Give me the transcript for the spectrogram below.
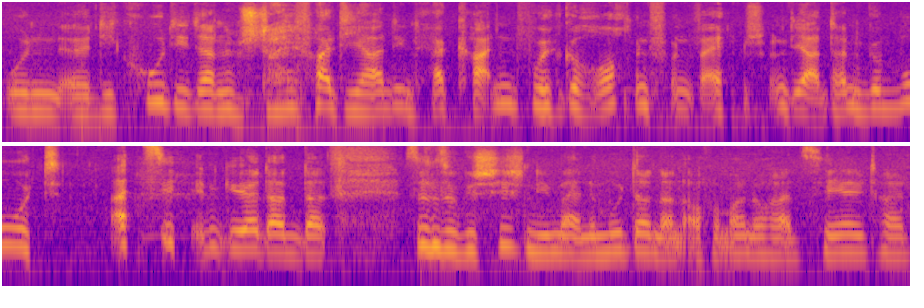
Und äh, die Kuh, die dann im Stall war, die hat ihn erkannt, wohl gerochen von weitem schon, die hat dann gemut ihn gehört hat. Das sind so Geschichten, die meine Mutter dann auch immer noch erzählt hat.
